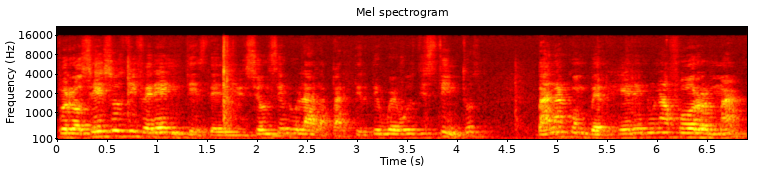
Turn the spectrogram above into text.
procesos diferentes de división celular a partir de huevos distintos, van a converger en una forma,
